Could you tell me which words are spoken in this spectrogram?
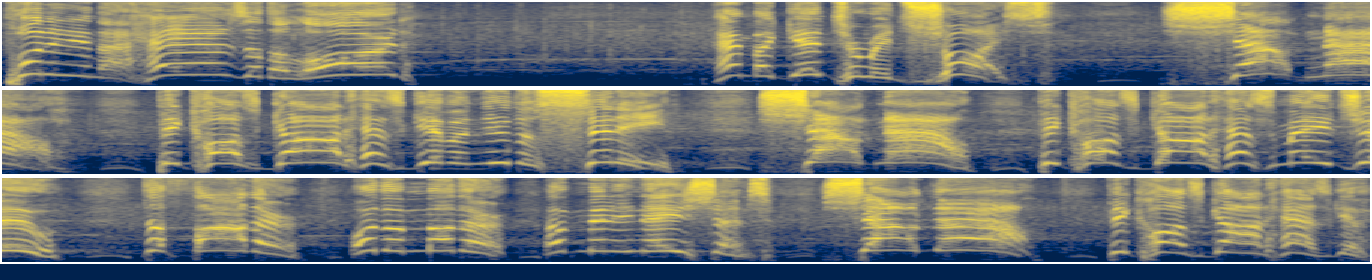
Put it in the hands of the Lord and begin to rejoice. Shout now God has given you the city. Shout now because God has made you the father or the mother of many nations. Shout now because God has given.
